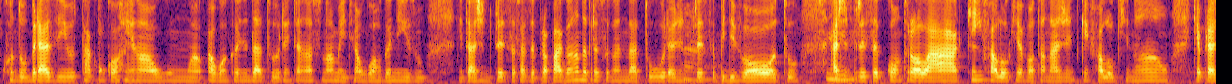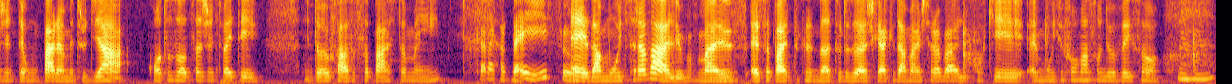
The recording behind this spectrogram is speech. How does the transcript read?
Quando o Brasil está concorrendo a alguma, alguma candidatura internacionalmente, em algum organismo. Então, a gente precisa fazer propaganda para essa candidatura, a gente ah. precisa pedir voto, Sim. a gente precisa controlar quem falou que ia votar na gente, quem falou que não, que é para a gente ter um parâmetro de, ah, quantos votos a gente vai ter. Então, eu faço essa parte também. Caraca, até isso? É, dá muito trabalho. Mas é. essa parte de candidaturas eu acho que é a que dá mais trabalho, porque é muita informação de uma vez só. Uhum.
